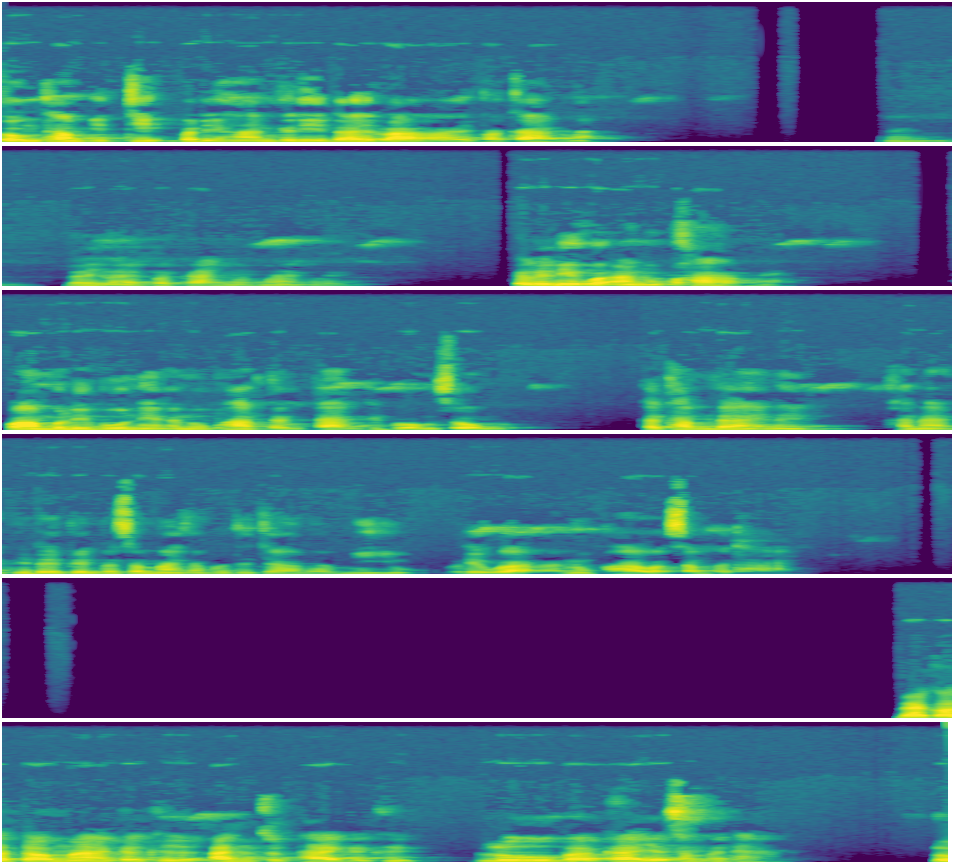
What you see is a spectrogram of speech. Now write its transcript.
ทรงทำอิทธิปฏิหารก็ดีได้หลายประการนะ อืม ได้หลายประการมาก ๆ เลย ก็เลยเรียกว่าอนุภาพความบริบูรณ์แห่งอนุภาพต่าง ๆ ที่พระองค์ทรงกระทำได้ในขณะที่ได้เป็นพระสัมมาสัมพุทธเจ้าแล้วมีอยู่เรียกว่าอนุภาวะสัมปทานแล้วก็ต่อมาก็คืออันสุดท้ายก็คือรูปากายสัมปทานรู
